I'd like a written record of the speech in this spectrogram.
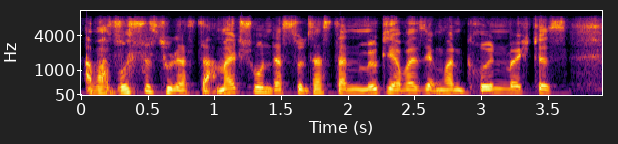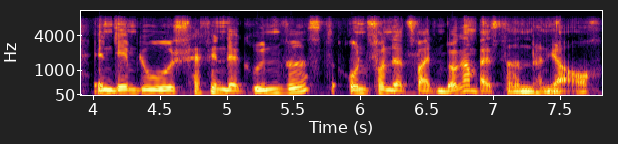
Aber wusstest du das damals schon, dass du das dann möglicherweise irgendwann krönen möchtest, indem du Chefin der Grünen wirst und von der zweiten Bürgermeisterin dann ja auch?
